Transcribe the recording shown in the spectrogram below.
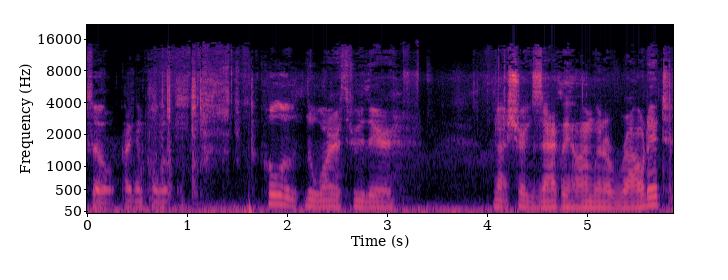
So i can pull it pull the wire through there. Not sure exactly how I'm going to route it.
